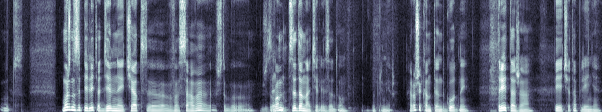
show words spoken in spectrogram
вот. Можно запилить отдельный чат э, в Сава, чтобы, чтобы вам задонатили за дом например. Хороший контент, годный. Три этажа, печь, отопление.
